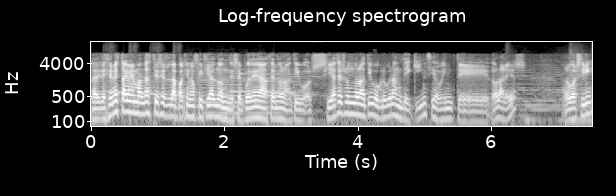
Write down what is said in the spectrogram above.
la dirección esta que me mandasteis es la página oficial donde se pueden hacer donativos. Si haces un donativo, creo que eran de 15 o 20 dólares, algo así,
